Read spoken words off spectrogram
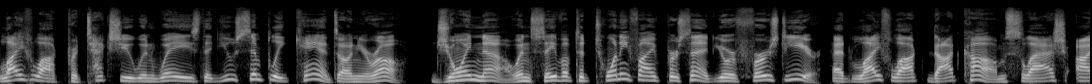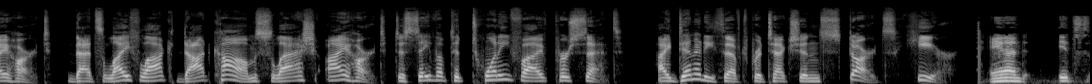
Lifelock protects you in ways that you simply can't on your own. Join now and save up to 25% your first year at lifelock.com slash iHeart. That's lifelock.com slash iHeart to save up to 25%. Identity theft protection starts here. And it's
